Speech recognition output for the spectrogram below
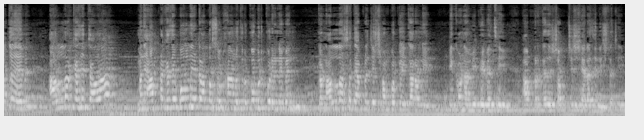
অতএব আল্লাহর কাছে চাওয়া মানে আপনার কাছে বললে এটা আল্লাহ সুবহানাহু কবুল করে নেবেন, কারণ আল্লাহর সাথে আপনার যে সম্পর্ক এই কারণে এই কারণে আমি ভেবেছি আপনার কাছে সবচেয়ে সেরা জিনিসটা চাইব।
